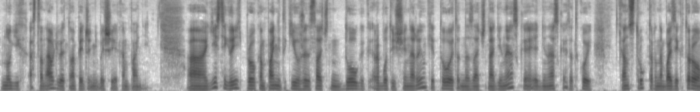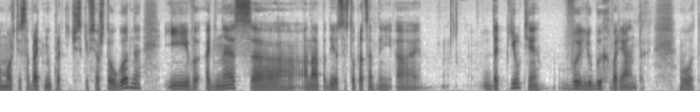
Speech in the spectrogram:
многих останавливает, но опять же небольшие компании. А, если говорить про компании, такие уже достаточно долго работающие на рынке, то это однозначно 1С, и 1С это такой конструктор, на базе которого вы можете собрать ну, практически все, что угодно, и в 1С а, она поддается стопроцентной а, допилке в любых вариантах. Вот.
